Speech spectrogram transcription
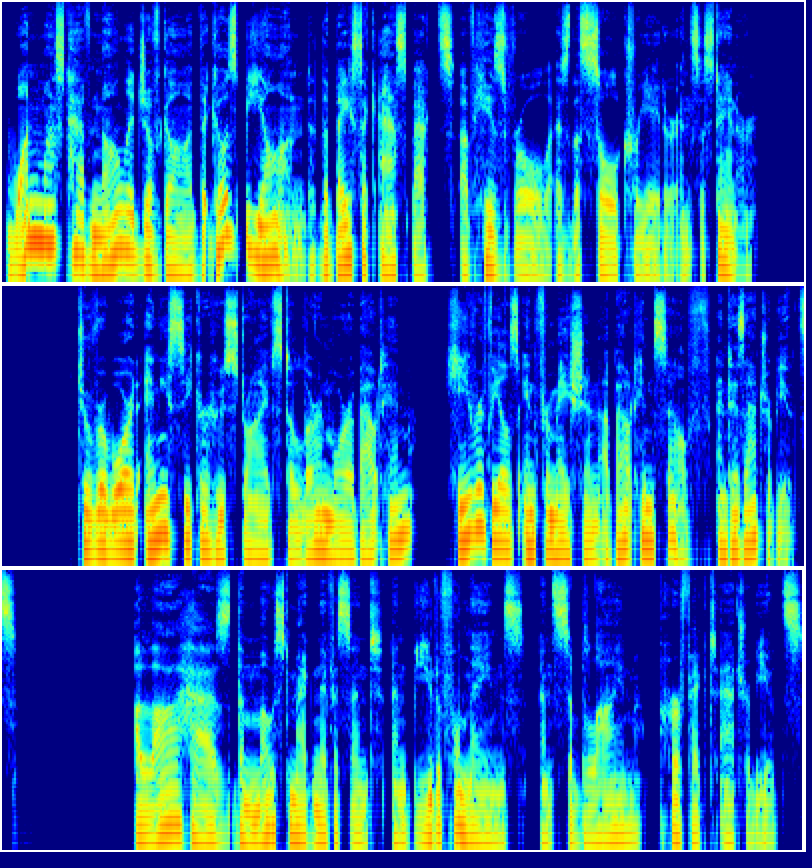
one must have knowledge of God that goes beyond the basic aspects of His role as the sole creator and sustainer. To reward any seeker who strives to learn more about Him, He reveals information about Himself and His attributes. Allah has the most magnificent and beautiful names and sublime, perfect attributes.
